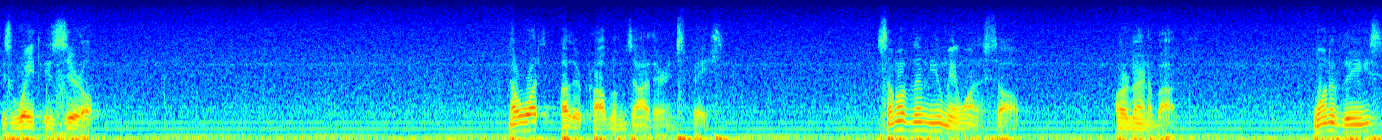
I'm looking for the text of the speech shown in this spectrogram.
his weight is zero. Now what other problems are there in space? Some of them you may want to solve or learn about. One of these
